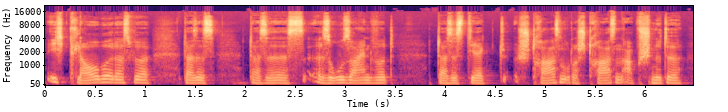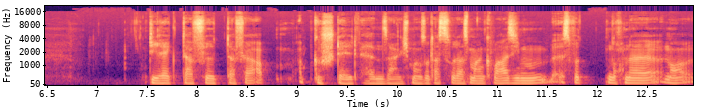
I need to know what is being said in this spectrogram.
Ich glaube, dass wir, dass es, dass es so sein wird, dass es direkt Straßen oder Straßenabschnitte direkt dafür, dafür ab, abgestellt werden, sage ich mal, so dass, so dass man quasi, es wird noch eine, noch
